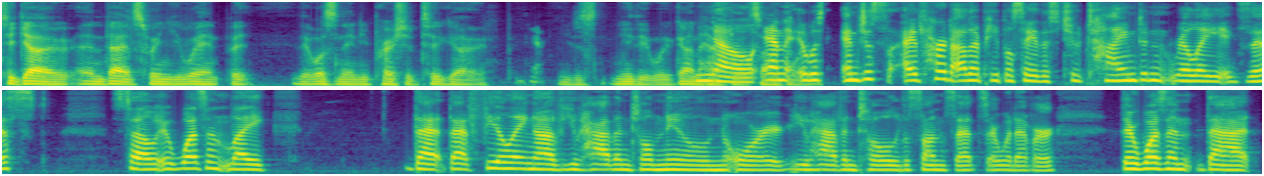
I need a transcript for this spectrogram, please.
to go, and that's when you went. But there wasn't any pressure to go. Yeah. You just knew that we are going to have to go. no, and point. it was, and just I've heard other people say this too. Time didn't really exist, so it wasn't like that that feeling of you have until noon or you have until the sun sets or whatever. There wasn't that.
